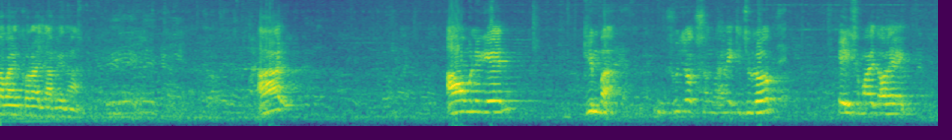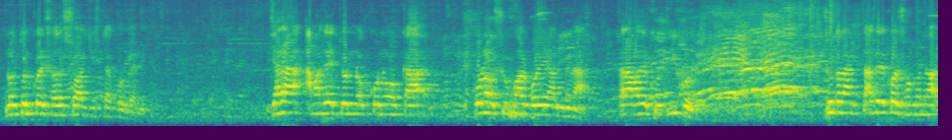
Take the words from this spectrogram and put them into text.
নবায়ন করা যাবে না। আর আওয়ামী লীগের কিংবা সুযোগ সন্ধানে কিছু লোক এই সময় দলে নতুন করে সদস্য হওয়ার চেষ্টা করবেন। যারা আমাদের জন্য কোনো কোনো সুফল বয়ে আনবে না, তারা আমাদের ক্ষতি করবে। সুতরাং তাদেরকেও সংগঠন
